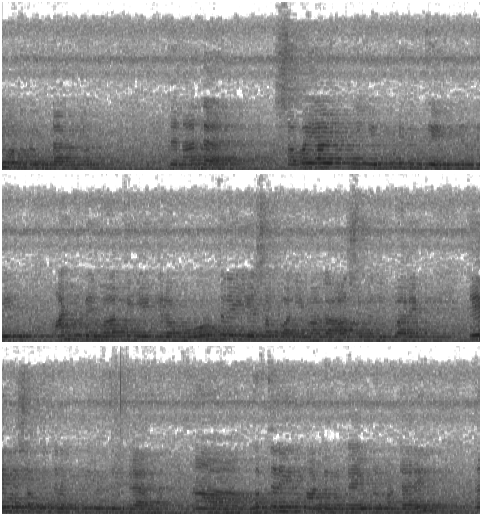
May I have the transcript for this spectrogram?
முதல்ல உண்டாகட்டும். இந்த சபையாய் நீங்கள் கூடி வந்து இருந்து ஆண்டுடைய வார்த்தை கேட்கிற ஒவ்வொருத்தரை ஏசப்பா அதிகமாக ஆசீர்வதிப்பாரு. தேவ சமூகத்தில் கூடி வந்திருக்கிற ஆஹ், ஒருத்தரையும் ஆண்டவர் கைவிட மாட்டாரு. இந்த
